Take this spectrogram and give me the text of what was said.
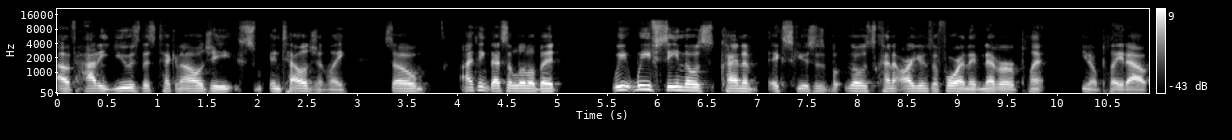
of how to use this technology intelligently. So I think that's a little bit we we've seen those kind of excuses, those kind of arguments before, and they've never plant you know played out.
